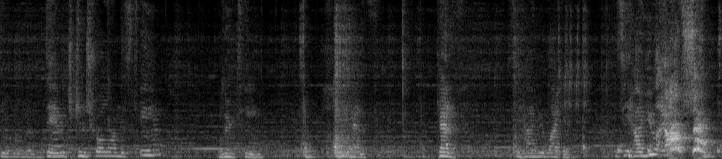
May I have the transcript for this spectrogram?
Do a little bit of damage control on this team. Blue team. Kenneth. Kenneth. See how you like it. See how you like. Oh shit!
